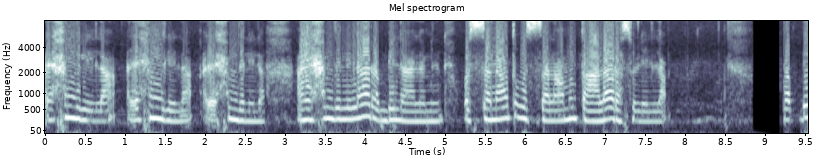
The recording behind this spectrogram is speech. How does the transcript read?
அலஹம்துல்லா அலஹம்துல்லா அலஹம்துல்லா அலஹம்துல்லா ரபில் ஆலமின். ஒசலாத்து ஒசலாமு தாலா ரசூலில்லா ரப்பி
